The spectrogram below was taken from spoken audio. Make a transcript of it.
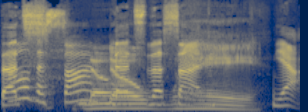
That's oh, the son. No. That's the son. way. yeah.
